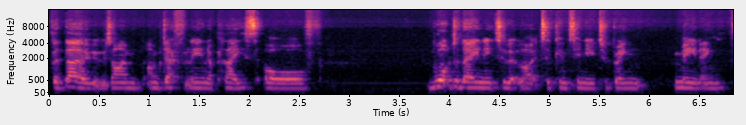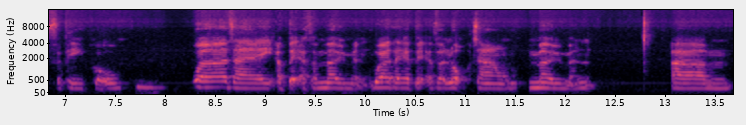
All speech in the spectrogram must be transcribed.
for those i'm i'm definitely in a place of what do they need to look like to continue to bring meaning for people? Mm. were they a bit of a moment were they a bit of a lockdown moment? Um,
